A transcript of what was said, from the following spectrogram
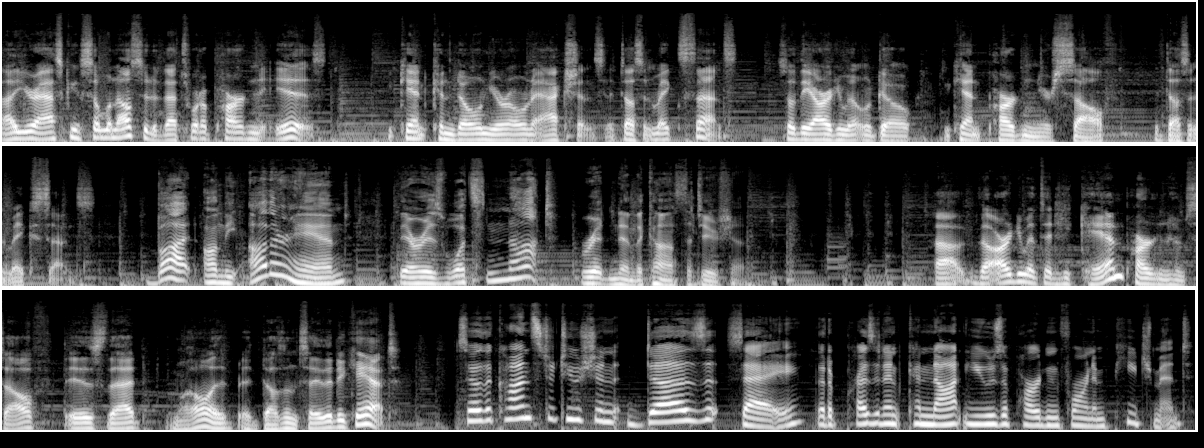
Uh, you're asking someone else to do it. That's what a pardon is. You can't condone your own actions. It doesn't make sense. So the argument would go, You can't pardon yourself. It doesn't make sense. But on the other hand, there is what's not written in the Constitution. Uh, the argument that he can pardon himself is that, well, it, it doesn't say that he can't. So the Constitution does say that a president cannot use a pardon for an impeachment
